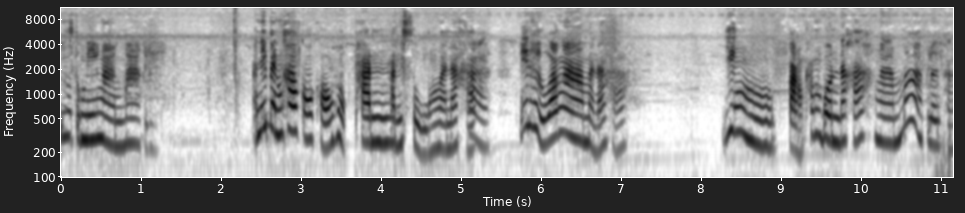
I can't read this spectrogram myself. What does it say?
พี่ตรงนี้งามมากเลย อันนี้เป็นข้าวกอของหกพันพันสูงอะนะคะ นี่ถือว่างามอะนะคะ ยิ่งฝั่งข้างบนนะคะ งามมากเลยค่ะ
